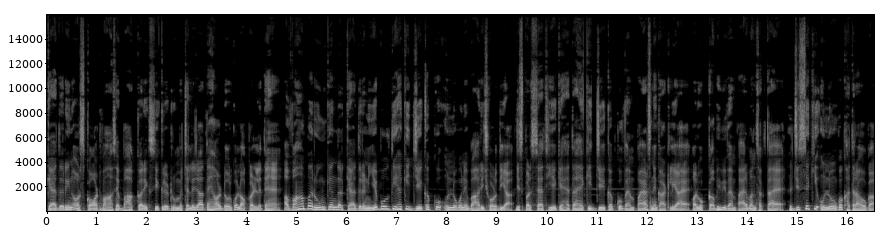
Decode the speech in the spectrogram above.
कैदरिन और स्कॉट वहाँ से भागकर एक सीक्रेट रूम में चले जाते हैं और डोर को लॉक कर लेते हैं। अब वहाँ पर रूम के अंदर कैदरिन ये बोलती है कि जेकब को उन लोगों ने बाहर ही छोड़ दिया, जिस पर सेथ ये कहता है कि जेकब को वेम्पायर्स ने काट लिया है और वो कभी भी वेम्पायर बन सकता है, जिससे कि उन लोगों को खतरा होगा।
